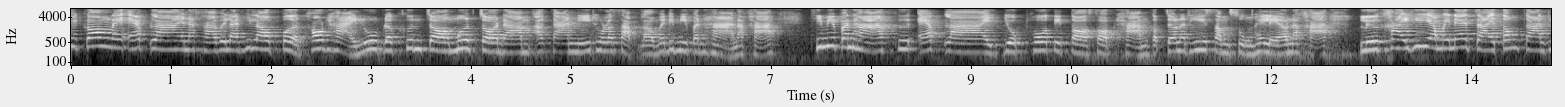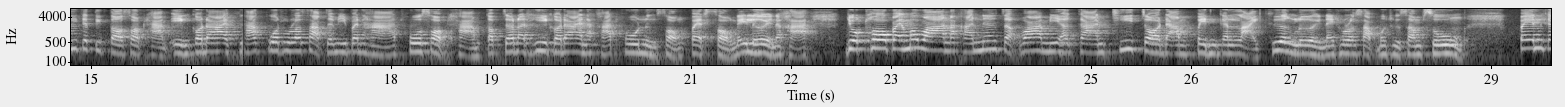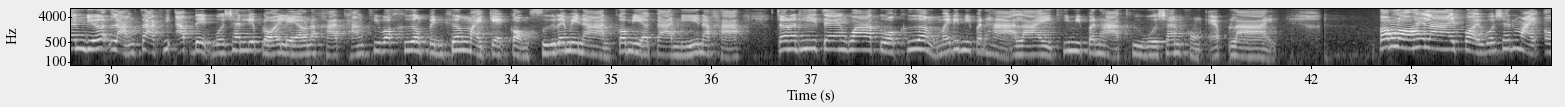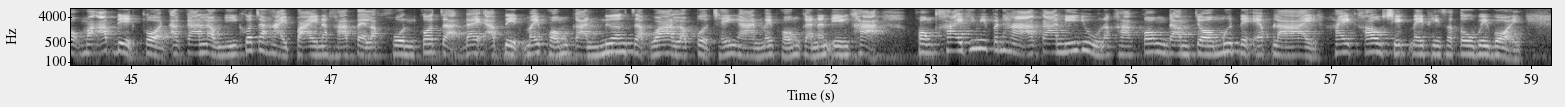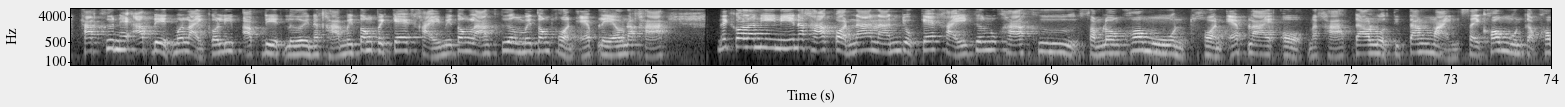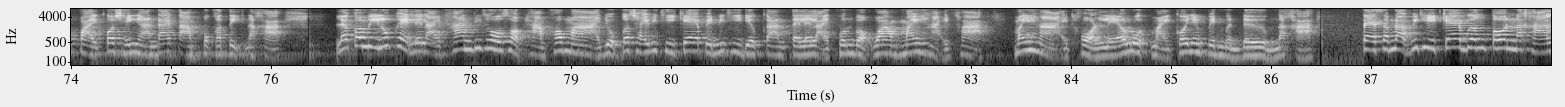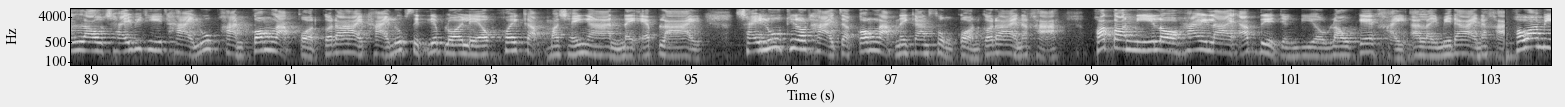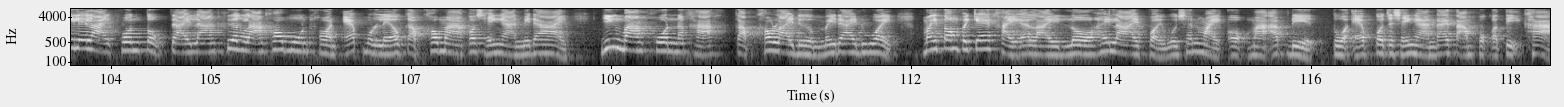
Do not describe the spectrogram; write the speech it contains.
ที่กล้องในแอปไลน์นะคะ เวลาที่เราเปิดเข้าถ่ายรูปแล้วขึ้นจอมืดจอดำอาการนี้โทรศัพท์เราไม่ได้มีปัญหานะคะ ที่มีปัญหาคือแอปไลน์ยกโทรติดต่อสอบถามกับเจ้าหน้าที่ซัมซุงให้แล้วนะคะ หรือใครที่ยังไม่แน่ใจต้องการที่จะติดต่อสอบถามเองก็ได้ถ้ากลัวโทรศัพท์จะมีปัญหาโทรสอบถามกับเจ้าหน้าที่ก็ได้นะคะ โทร 1282 ได้เลยนะคะยกโทรไปเมื่อวานนะคะ เนื่องจากว่ามีอาการที่จอดำเป็นกันหลายเครื่องเลยในโทรศัพท์มือถือซัมซุง เป็นกันเยอะหลังจากที่อัปเดตเวอร์ชันเรียบร้อยแล้วนะคะ ทั้งที่ว่าเครื่องเป็นเครื่องใหม่แกะกล่องซื้อได้ไม่นาน ก็มีอาการนี้นะคะ เจ้าหน้าที่แจ้งว่าตัวเครื่องไม่ได้มีปัญหาอะไรที่มีปัญหาคือเวอร์ชันของแอปไลน์ ต้องรอให้ไลน์ปล่อยเวอร์ชันใหม่ออกมาอัปเดตก่อนอาการเหล่านี้ก็จะหายไปนะคะ แต่ละคนก็จะได้อัปเดตไม่พร้อมกัน เนื่องจากว่าเราเปิดใช้งานไม่พร้อมกันนั่นเองค่ะ ของใครที่มีปัญหาอาการนี้อยู่นะคะ กล้องดำจอมืดในแอปไลน์ให้เข้าเช็คใน Play Store บ่อยๆ ถ้าขึ้นให้อัปเดตเมื่อไหร่ก็รีบอัปเดตเลยนะคะ ไม่ต้องไปแก้ไขไม่ต้องล้างเครื่องไม่ต้องถอนแอปแล้วนะคะ ในกรณีนี้นะคะก่อนหน้านั้นยกแก้ไขเครื่องลูกค้าคือสำรองข้อมูลถอนแอปไลน์ออกนะคะ ดาวน์โหลดติดตั้งใหม่ ใส่ข้อมูลกลับเข้าไปก็ใช้งานได้ตามปกตินะคะ แล้วก็มีลูกเพจหลาย ๆ ท่านที่โทรสอบถามเข้ามาหยกก็ใช้วิธีแก้เป็นวิธีเดียวกัน แต่หลาย ๆ คนบอกว่าไม่หายค่ะ ไม่หายถอนแล้วโหลดใหม่ก็ยังเป็นเหมือนเดิมนะคะ แต่สำหรับวิธีแก้เบื้องต้นนะคะ เราใช้วิธีถ่ายรูปผ่านกล้องหลักก่อนก็ได้ ถ่ายรูปเสร็จเรียบร้อยแล้ว ค่อยกลับมาใช้งานในแอปไลน์ใช้รูปที่เราถ่ายจากกล้องหลักในการส่งก่อนก็ได้นะคะ เพราะตอนนี้รอให้ไลน์อัปเดตอย่างเดียว เราแก้ไขอะไรไม่ได้นะคะ เพราะว่ามีหลายๆ คนตกใจล้างเครื่องล้างข้อมูลถอนแอปหมดแล้วกลับเข้ามาก็ใช้งานไม่ได้ ยิ่งบางคนนะคะกลับเข้าไลน์เดิมไม่ได้ด้วย ไม่ต้องไปแก้ไขอะไร รอให้ไลน์ปล่อยเวอร์ชันใหม่ออกมาอัปเดต ตัวแอปก็จะใช้งานได้ตามปกติค่ะ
